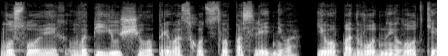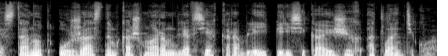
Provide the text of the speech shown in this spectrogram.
в условиях вопиющего превосходства последнего. Его подводные лодки станут ужасным кошмаром для всех кораблей, пересекающих Атлантику.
